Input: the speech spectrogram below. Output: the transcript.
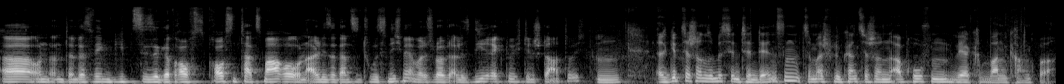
äh, und, und deswegen gibt es diese Gebrauchs brauchst Taxmaro und all diese ganzen Tools nicht mehr, weil es läuft alles direkt durch den Staat durch. Mhm. Also gibt es ja schon so ein bisschen Tendenzen. Zum Beispiel, du kannst ja schon abrufen, wer wann krank war.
